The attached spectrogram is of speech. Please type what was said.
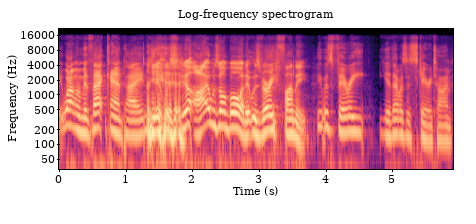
he won't win with that campaign." It was, yeah, I was on board. It was very funny. It was very. Yeah, that was a scary time.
